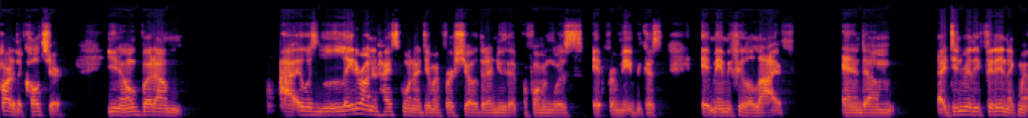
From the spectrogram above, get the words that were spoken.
part of the culture, you know. But um, I, it was later on in high school when I did my first show that I knew that performing was it for me because it made me feel alive, and um, I didn't really fit in. Like my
